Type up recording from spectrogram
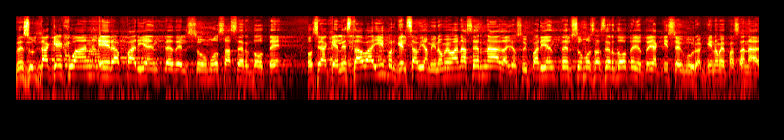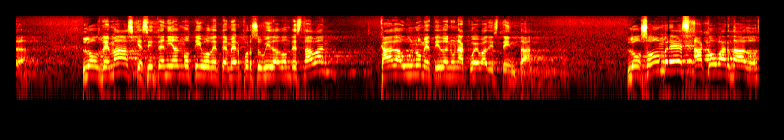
Resulta que Juan era pariente del sumo sacerdote o sea que él estaba ahí porque él sabía, a mí no me van a hacer nada, yo soy pariente del sumo sacerdote, yo estoy aquí seguro, aquí no me pasa nada. Los demás que sí tenían motivo de temer por su vida, ¿dónde estaban? Cada uno metido en una cueva distinta. Los hombres acobardados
